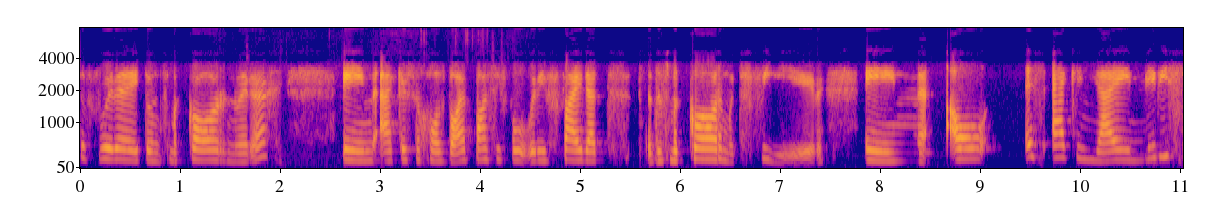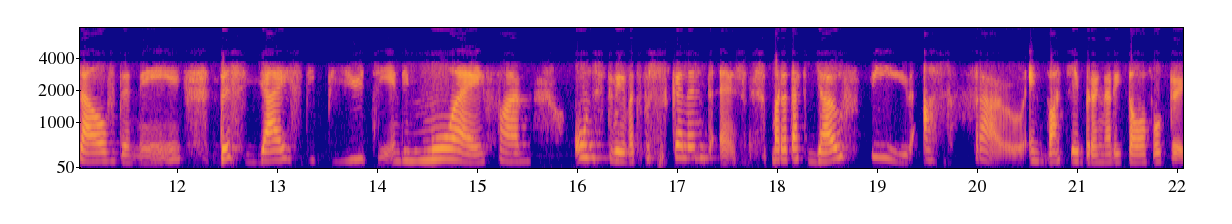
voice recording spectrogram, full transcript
tevore het ons mekaar nodig. En ek is nogals baie passievol oor die feit dat dit ons mekaar moet vier. En al is ek en jy nie dieselfde nie dis juist die beauty en die mooi van ons twee wat verskillend is. Maar dat ek jou vier as vrou en wat jy bring na die tafel toe.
